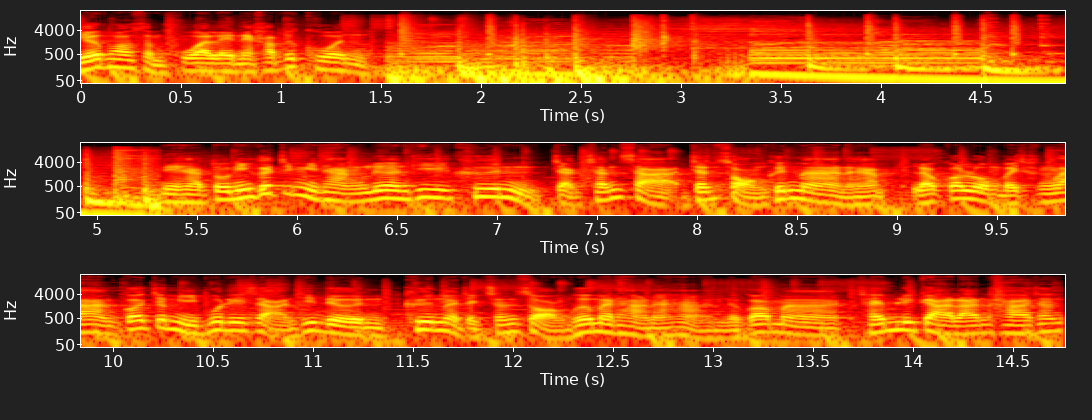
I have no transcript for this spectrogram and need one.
เยอะพอสมควรเลยนะครับทุกคนเนี่ยครับตรงนี้ก็จะมีทางเลื่อนที่ขึ้นจากชั้นสาชั้น 2 ขึ้นมานะครับ แล้วก็ลงไปข้างล่างก็จะมีผู้โดยสารที่เดินขึ้นมาจากชั้น 2 เพื่อมาทานอาหาร แล้วก็มาใช้บริการร้านค้าชั้น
